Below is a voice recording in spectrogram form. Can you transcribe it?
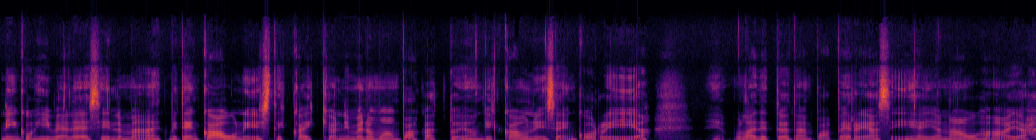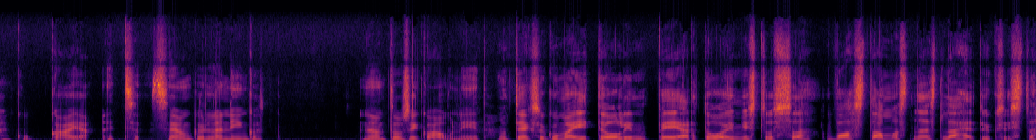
niin kuin hivelee silmää, että miten kauniisti kaikki on nimenomaan pakattu johonkin kauniiseen koriin ja, ja laitettu jotain paperia siihen ja nauhaa ja kukkaa. Ja, et se, se on kyllä niin kuin, ne on tosi kauniita. Mutta tiedätkö, kun mä itse olin PR-toimistossa vastaamassa näistä lähetyksistä,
